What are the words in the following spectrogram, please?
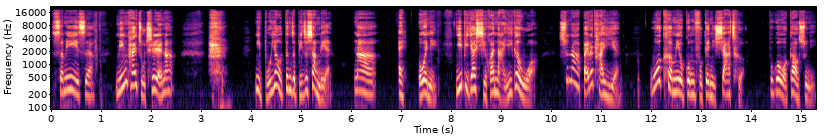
什么意思？名牌主持人呢？唉，你不要蹬着鼻子上脸。那，哎，我问你，你比较喜欢哪一个我？孙娜白了他一眼，我可没有功夫跟你瞎扯。不过我告诉你，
